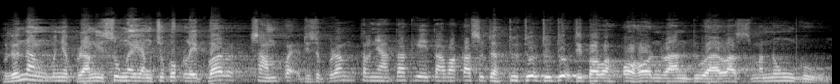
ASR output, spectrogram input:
berenang menyeberangi sungai yang cukup lebar sampai di seberang ternyata Kiai Tawakal sudah duduk-duduk di bawah pohon randu alas menunggu.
